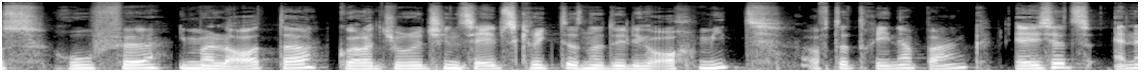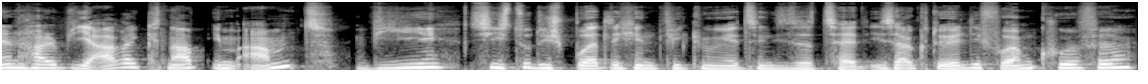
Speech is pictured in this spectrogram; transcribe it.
Gogo-Raus-Rufe immer lauter. Goran Juricin selbst kriegt das natürlich auch mit auf der Trainerbank. Er ist jetzt eineinhalb Jahre knapp im Amt. Wie siehst du die sportliche Entwicklung jetzt in dieser Zeit? Ist aktuell die Formkurve?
